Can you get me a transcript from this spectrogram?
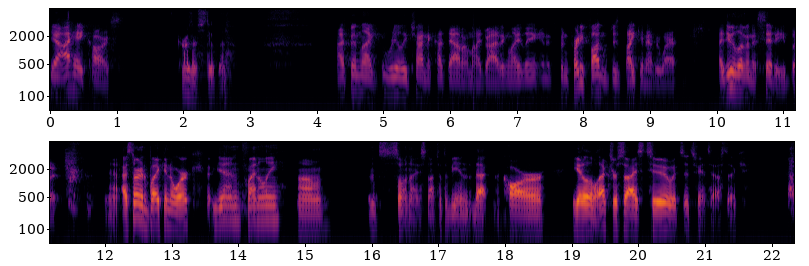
Yeah, I hate cars. Cars are stupid. I've been like really trying to cut down on my driving lately, and it's been pretty fun just biking everywhere. I do live in a city, but Yeah, I started biking to work again finally. Um, it's so nice not to have to be in that car. You get a little exercise too. It's it's fantastic. all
